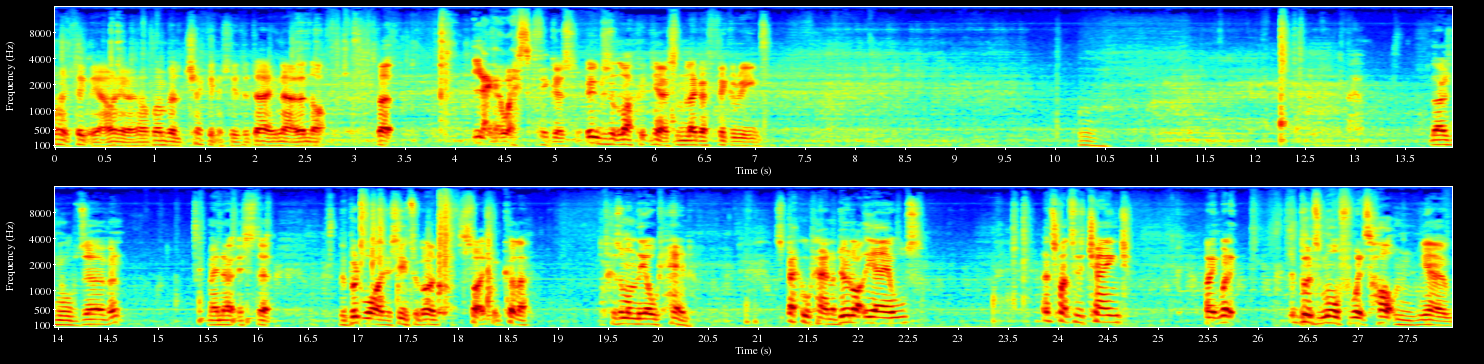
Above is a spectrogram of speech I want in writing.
I don't think they are anyway. I remember checking this the other day. No, they're not. But Lego-esque figures. Who doesn't like you know some Lego figurines? Mm. Those more observant may notice that the Budweiser seems to have got a slightly different colour because I'm on the old hen. Speckled hen. I do like the ales. Just fancy the change. I think when it, the Bud's more for when it's hot and you know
